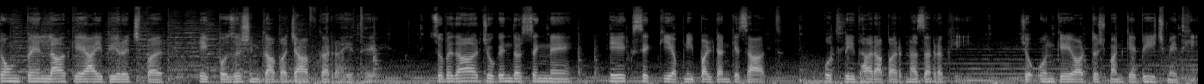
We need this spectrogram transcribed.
टोंगपेन ला के आई बी रिज पर एक पोजीशन का बचाव कर रहे थे। सूबेदार जोगिंदर सिंह ने एक सिख की अपनी पलटन के साथ उथली धारा पर नज़र रखी, जो उनके और दुश्मन के बीच में थी।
